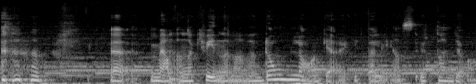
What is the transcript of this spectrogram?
eh, männen och kvinnorna när de lagar italienskt, utan jag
